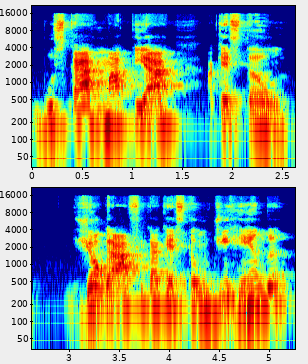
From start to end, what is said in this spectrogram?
buscar mapear a questão geográfica, a questão de renda,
